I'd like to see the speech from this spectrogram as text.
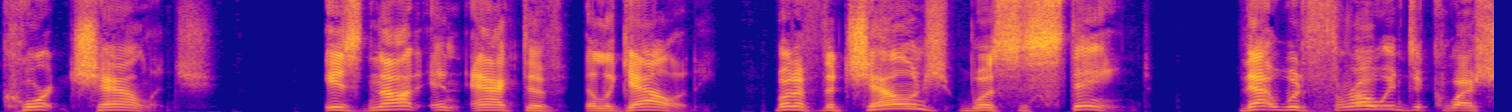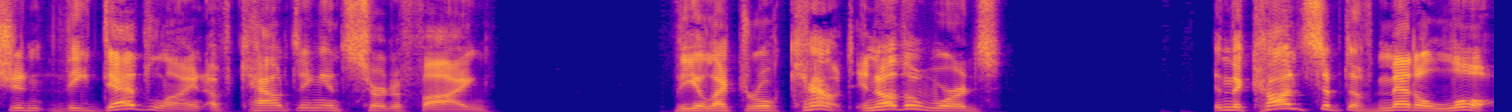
court challenge, is not an act of illegality. But if the challenge was sustained, that would throw into question the deadline of counting and certifying the electoral count. In other words, in the concept of meta law,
